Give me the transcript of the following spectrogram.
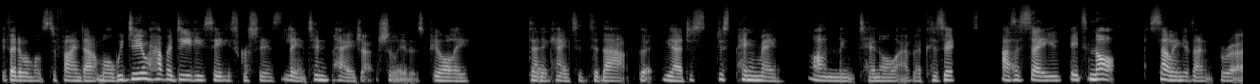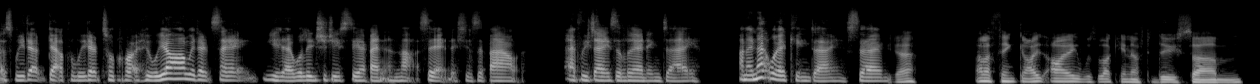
if anyone wants to find out more, we do have a DDC discussions LinkedIn page actually that's purely dedicated to that. But yeah, just just ping me on LinkedIn or whatever because it's as I say, it's not a selling event for us. We don't get up and we don't talk about who we are. We don't say, you know, we'll introduce the event and that's it. This is about every day is a learning day and a networking day. So Yeah. And I think I, I was lucky enough to do some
